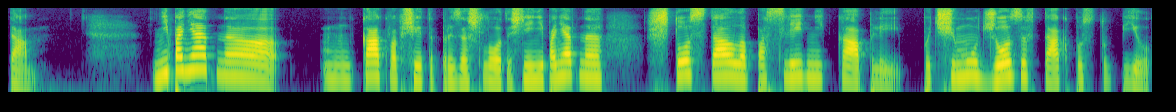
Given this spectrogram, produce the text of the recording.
там. Непонятно, как вообще это произошло, точнее, непонятно, что стало последней каплей, почему Джозеф так поступил,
